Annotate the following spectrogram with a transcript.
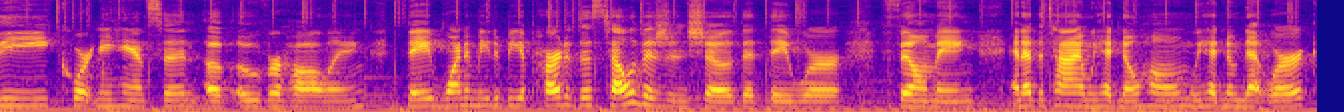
the Courtney Hansen of Overhaulin'. They wanted me to be a part of this television show that they were filming. And at the time, we had no home, we had no network.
